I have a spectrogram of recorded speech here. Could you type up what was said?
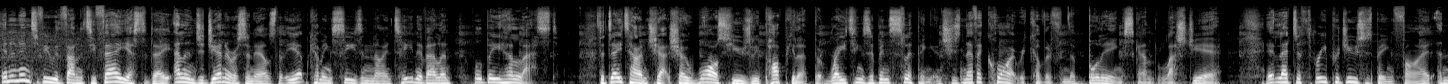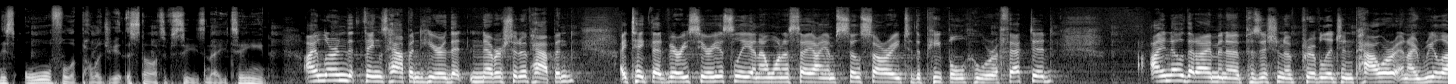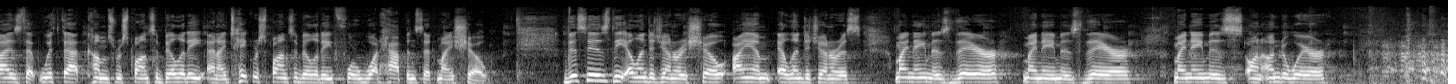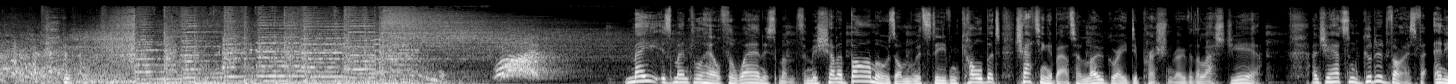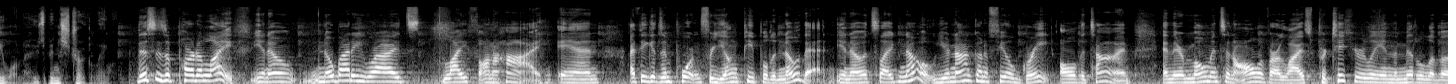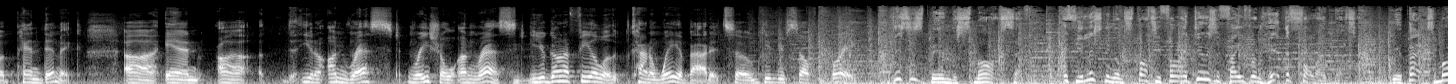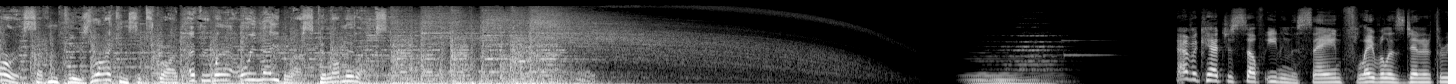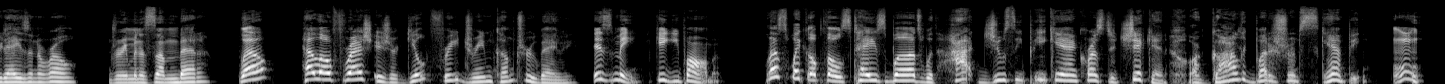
In an interview with Vanity Fair yesterday, Ellen DeGeneres announced that the upcoming season 19 of Ellen will be her last. The daytime chat show was hugely popular, but ratings have been slipping and she's never quite recovered from the bullying scandal last year. It led to three producers being fired and this awful apology at the start of season 18. I learned that things happened here that never should have happened. I take that very seriously, and I want to say I am so sorry to the people who were affected. I know that I'm in a position of privilege and power, and I realize that with that comes responsibility, and I take responsibility for what happens at my show. This is the Ellen DeGeneres Show. I am Ellen DeGeneres. My name is there. My name is there. My name is on underwear. May is Mental Health Awareness Month, and Michelle Obama was on with Stephen Colbert chatting about her low grade depression over the last year. And she had some good advice for anyone who's been struggling. This is a part of life. You know, nobody rides life on a high. And I think it's important for young people to know that. You know, it's like, no, you're not going to feel great all the time. And there are moments in all of our lives, particularly in the middle of a pandemic uh, and, uh, you know, unrest, racial unrest, mm-hmm. you're going to feel a kind of way about it. So give yourself a break. This has been The Smart 7. If you're listening on Spotify, do us a favour and hit the follow button. We're back tomorrow at 7. Please like and subscribe everywhere or enable our skill on Alexa. Ever catch yourself eating the same flavorless dinner three days in a row? Dreaming of something better? Well, HelloFresh is your guilt free dream come true, baby. It's me, Keke Palmer. Let's wake up those taste buds with hot, juicy pecan crusted chicken or garlic butter shrimp scampi. Mm.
